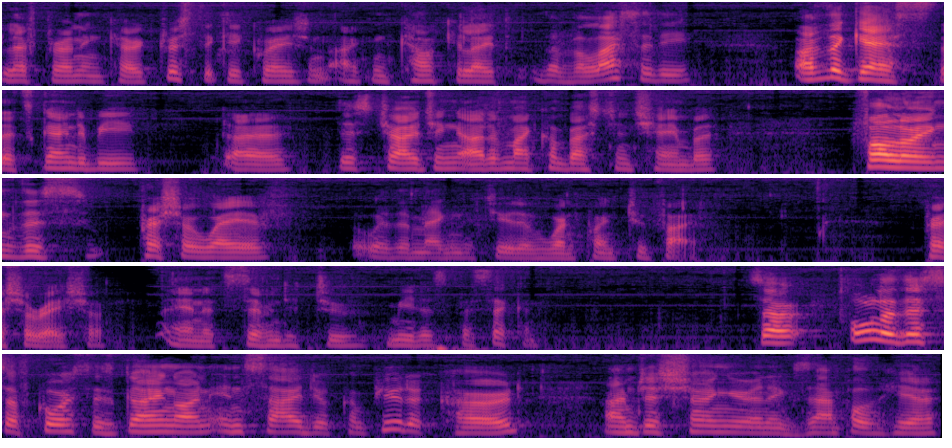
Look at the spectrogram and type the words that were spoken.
left running characteristic equation, I can calculate the velocity of the gas that's going to be uh, discharging out of my combustion chamber following this pressure wave with a magnitude of 1.25 pressure ratio, and it's 72 meters per second. So all of this, of course, is going on inside your computer code. I'm just showing you an example here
